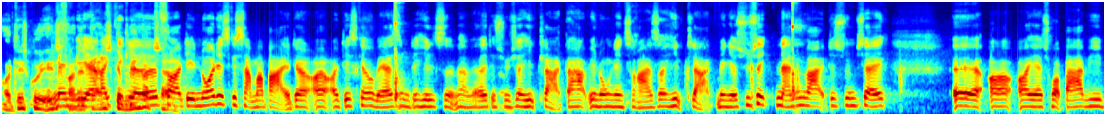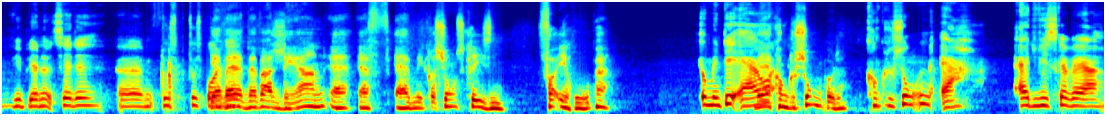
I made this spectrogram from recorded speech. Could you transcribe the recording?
og det skulle jeg hilse fra Men det vi er danske rigtig glade mindretal. for det nordiske samarbejde, og, og det skal jo være, som det hele tiden har været. Det synes jeg helt klart. Der har vi nogle interesser, helt klart. Men jeg synes ikke den anden vej, det synes jeg ikke. Øh, og, og jeg tror bare, vi, vi bliver nødt til det. Øh, du, du spurgte Ja, hvad, hvad var læren af, af, af migrationskrisen for Europa? Jo, men det er Hvad jo... er konklusionen på det? konklusionen er, at vi skal være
